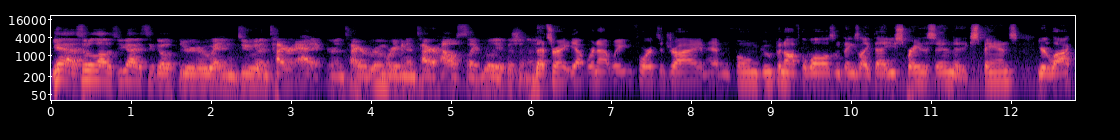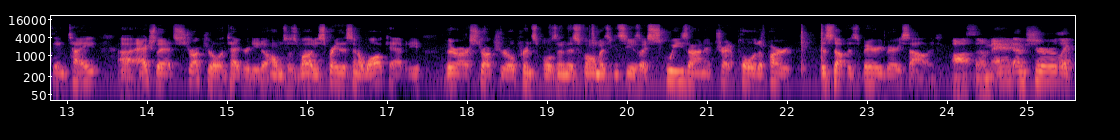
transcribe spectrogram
Yeah, so it allows you guys to go through and do an entire attic or an entire room or even an entire house like really efficiently. That's right. Yep. We're not waiting for it to dry and having foam gooping off the walls and things like that. You spray this in, it expands. You're locked in tight. Uh, actually, adds structural integrity to homes as well. You spray this in a wall cavity. There are structural principles in this foam. As you can see, as I squeeze on it, try to pull it apart, this stuff is very, very solid. awesome. And I'm sure like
